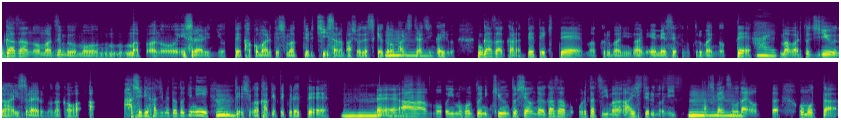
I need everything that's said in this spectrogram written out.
ガザの、まあ、全部もう、まあ、あの、イスラエルによって囲まれてしまっている小さな場所ですけど、パレスチナ人がいる。ガザから出てきて、まあ、車に、MSF の車に乗って、はい、まあ、割と自由なイスラエルの中をあ走り始めた時に運転手がかけてくれて、うん、えー、ああ、もう今本当にキュンとしちゃうんだよ。ガザ、俺たち今愛してるのに、確かにそうだよって思った、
